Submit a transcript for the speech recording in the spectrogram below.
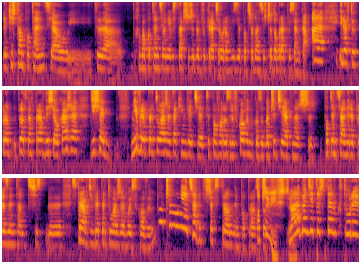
jakiś tam potencjał i tyle. Chyba potencjał nie wystarczy, żeby wygrać Eurowizję, potrzebna jest jeszcze dobra piosenka. Ale ile w tych plotkach prawdy się okaże, dzisiaj nie w repertuarze takim, wiecie, typowo rozrywkowym, tylko zobaczycie, jak nasz potencjalny reprezentant się y, sprawdzi w repertuarze wojskowym. Bo czemu nie? Trzeba być wszechstronnym po prostu. Oczywiście. No ale będzie też ten, który,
